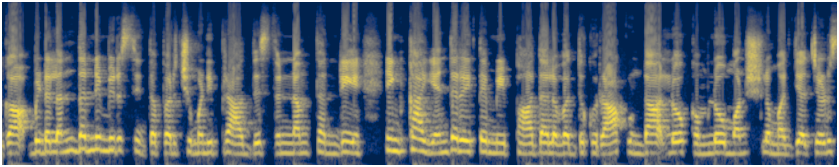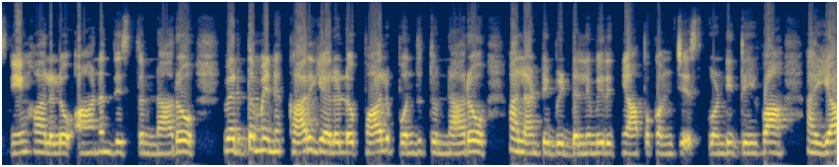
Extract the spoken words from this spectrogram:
చూడగలుగునట్లుగా బిడ్డలందరినీ మీరు సిద్ధపరచుమని ప్రార్థిస్తున్నాం తండ్రి. ఇంకా ఎందరైతే మీ పాదాల వద్దకు రాకుండా లోకంలో మనుషుల మధ్య చెడు స్నేహాలలో ఆనందిస్తున్నారో వ్యర్థమైన కార్యాలలో పాలు పొందుతున్నారో అలాంటి బిడ్డల్ని మీరు జ్ఞాపకం చేసుకోండి దేవా. అయ్యా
